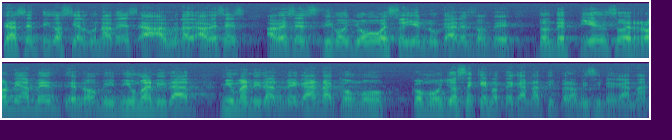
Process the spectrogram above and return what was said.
¿Te has sentido así alguna vez? A, veces, a veces digo yo, estoy en lugares donde, donde pienso erróneamente, ¿no? Mi, humanidad, mi humanidad me gana como, como yo sé que no te gana a ti, pero a mí sí me gana.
